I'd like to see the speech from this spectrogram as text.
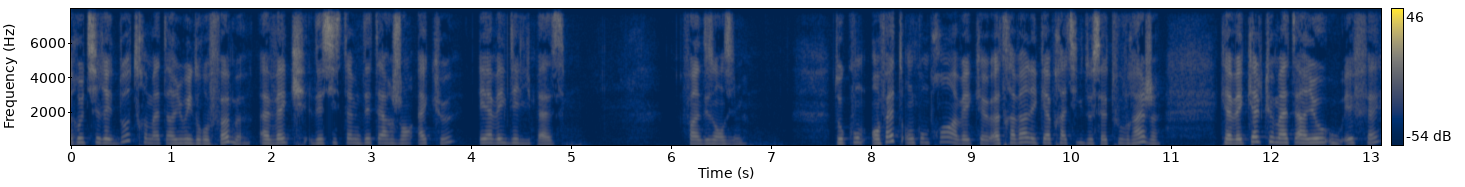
retirer d'autres matériaux hydrophobes avec des systèmes détergents aqueux et avec des lipases, enfin des enzymes. Donc en fait, on comprend avec, à travers les cas pratiques de cet ouvrage qu'avec quelques matériaux ou effets,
